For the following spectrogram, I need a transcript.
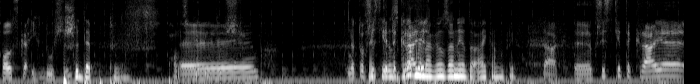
Polska ich dusi. Przydeptuje. Polska Eee, eee, no to Takie wszystkie te zgrabne kraje, nawiązanie do I Can Breathe. tak, e, wszystkie te kraje,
